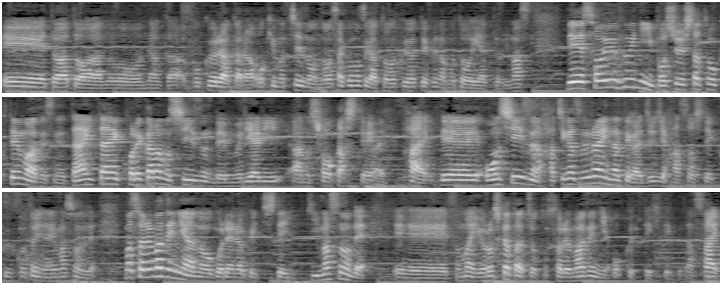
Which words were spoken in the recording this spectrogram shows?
えー、とあとはあのなんか僕らからお気持ちの農作物が届くよというふうなことをやっております。でそういうふうに募集したトークテーマはですね大体これからのシーズンで無理やりあの消化して、ははい。いでオンシーズン8月ぐらいになってから順次発送していくことになりますので、まあ、それまでにあのご連絡していきますので、えーとまあ、よろしかったらちょっとそれまでに送ってきてください。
